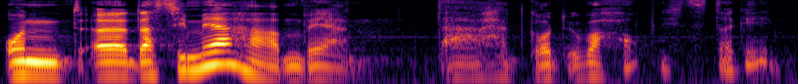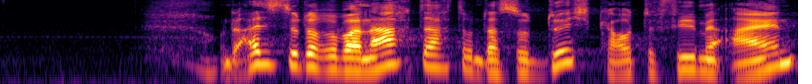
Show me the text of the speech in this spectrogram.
und äh, dass sie mehr haben werden. Da hat Gott überhaupt nichts dagegen. Und als ich so darüber nachdachte und das so durchkaute, fiel mir ein,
